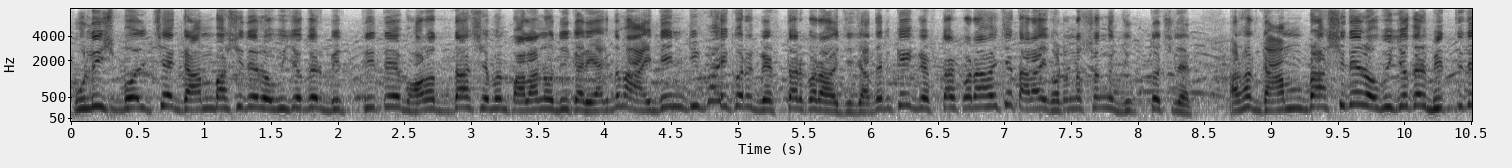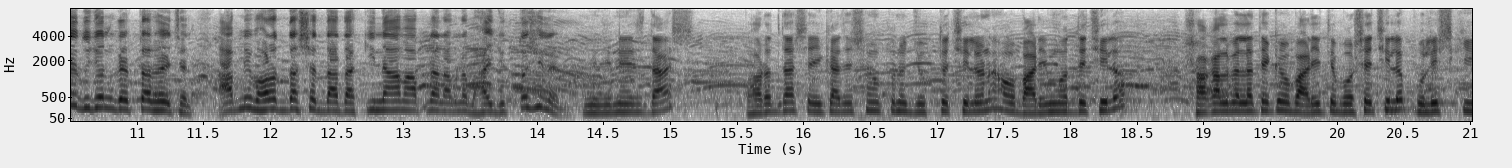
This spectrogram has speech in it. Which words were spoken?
পুলিশ বলছে গ্রামবাসীদের অভিযোগের ভিত্তিতে ভরত দাস এবং পালান অধিকারী একদম আইডেন্টিফাই করে গ্রেফতার করা হয়েছে। যাদেরকেই গ্রেফতার করা হয়েছে তারা এই ঘটনার সঙ্গে যুক্ত ছিলেন। অর্থাৎ গ্রামবাসীদের অভিযোগের ভিত্তিতে দুজন গ্রেফতার হয়েছেন। আপনি ভরত দাসের দাদা, কি নাম আপনার? আপনার ভাই যুক্ত ছিলেন? দীনেশ দাস। ভরত দাস এই কাজের সঙ্গে কোনো যুক্ত ছিল না। ও বাড়ির মধ্যে ছিল। সকালবেলা থেকে ও বাড়িতে বসেছিল। পুলিশ কি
